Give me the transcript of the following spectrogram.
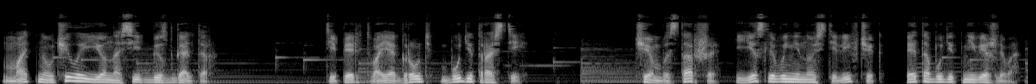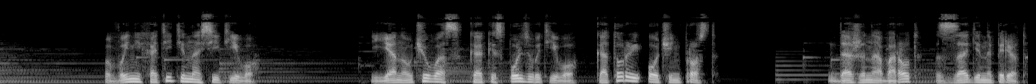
Мать научила ее носить бюстгальтер. Теперь твоя грудь будет расти. Чем вы старше, если вы не носите лифчик, это будет невежливо. Вы не хотите носить его. Я научу вас, как использовать его, который очень прост даже наоборот, сзади наперед.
